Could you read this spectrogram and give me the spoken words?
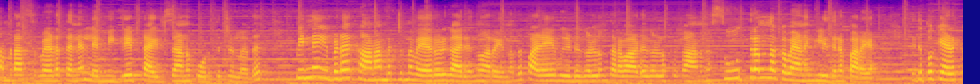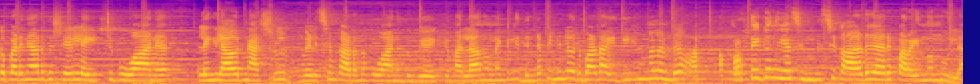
നമ്മുടെ അസർവയുടെ തന്നെ ലെമ്മി ഗ്രേപ്പ് ടൈൽസ് ആണ് കൊടുത്തിട്ടുള്ളത്. പിന്നെ ഇവിടെ കാണാൻ പറ്റുന്ന വേറൊരു കാര്യം എന്ന് പറയുന്നത് പഴയ വീടുകളിലും തറവാടുകളിലൊക്കെ കാണുന്ന സൂത്രം എന്നൊക്കെ വേണമെങ്കിൽ ഇതിനെ പറയാം. ഇതിപ്പോൾ കിഴക്ക് പടിഞ്ഞാറ് ദിശയിൽ ലൈറ്റ് പോവാൻ അല്ലെങ്കിൽ ആ ഒരു നാച്ചുറൽ വെളിച്ചം കടന്നു പോകാൻ ഇത് ഉപയോഗിക്കും. അല്ലാന്നുണ്ടെങ്കിൽ ഇതിന്റെ പിന്നിൽ ഒരുപാട് ഐതിഹ്യങ്ങളുണ്ട്. അപ്പുറത്തേക്കൊന്നും ഞാൻ ചിന്തിച്ച് കാട് കയറി പറയുന്നൊന്നുമില്ല.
